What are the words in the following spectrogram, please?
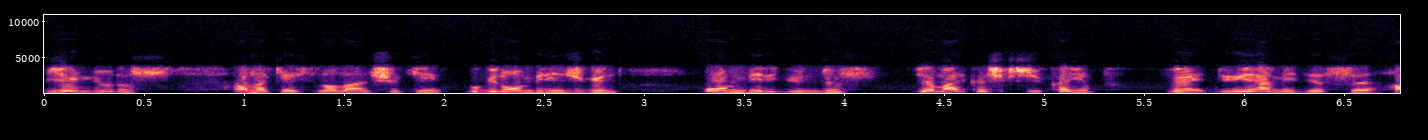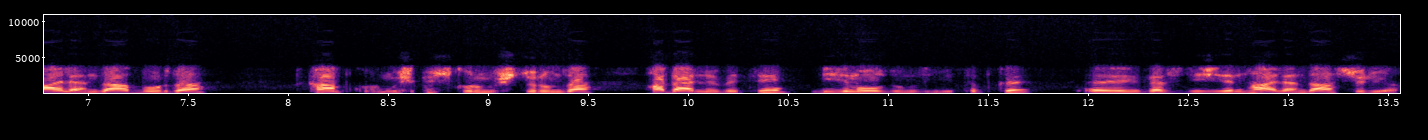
Bilemiyoruz. Ama kesin olan şu ki bugün 11. gün 11 gündür Cemal Kaşıkçı kayıp ve dünya medyası halen daha burada kamp kurmuş, üst kurmuş durumda. Haber nöbeti bizim olduğumuz gibi tıpkı e, gazetecilerin halen daha sürüyor.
